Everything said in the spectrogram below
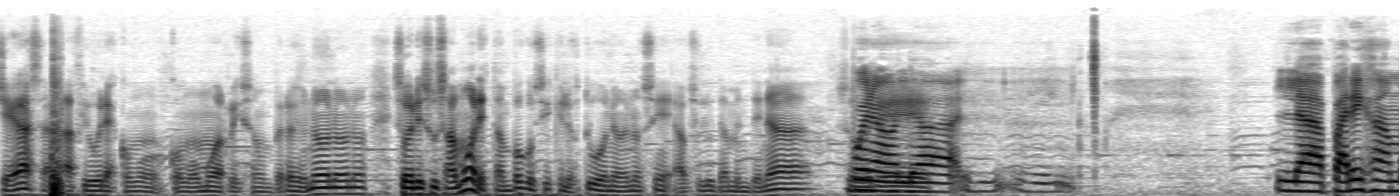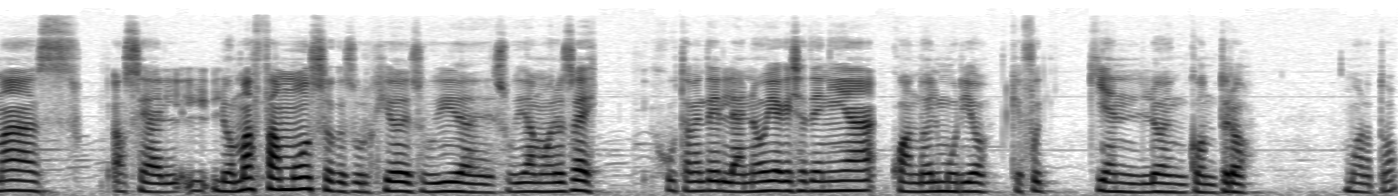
Llegás a, a figuras como, como Morrison, pero no, no, no. Sobre sus amores tampoco, si es que los tuvo, no, no sé absolutamente nada. Sobre- Bueno, la, la pareja más, o sea, lo más famoso que surgió de su vida, de su vida amorosa, es justamente la novia que ella tenía cuando él murió, que fue quien lo encontró muerto.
